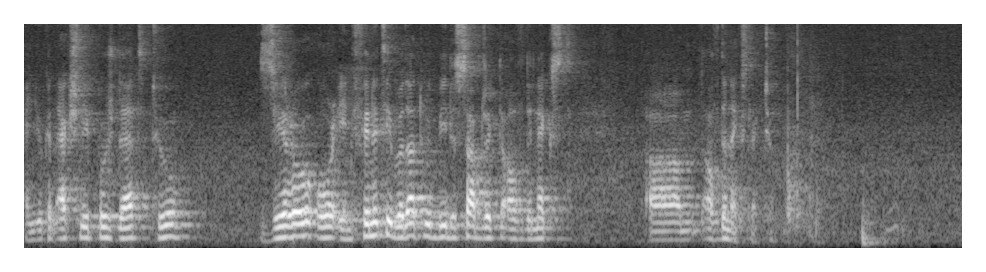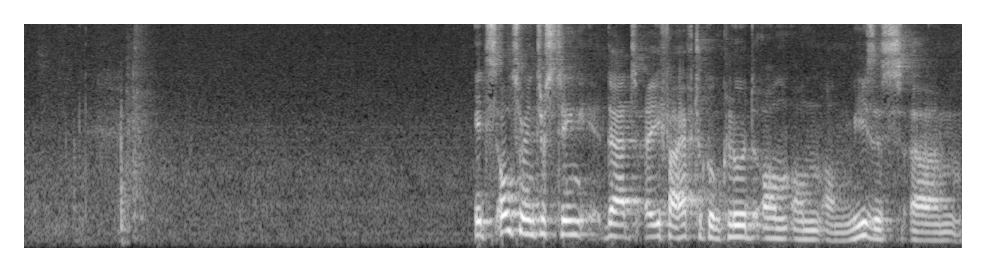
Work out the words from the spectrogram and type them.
And you can actually push that to zero or infinity, but that would be the subject of the next, um, of the next lecture. It's also interesting that if I have to conclude on, on, on Mises' um,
